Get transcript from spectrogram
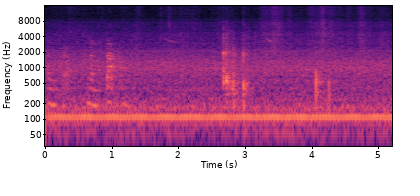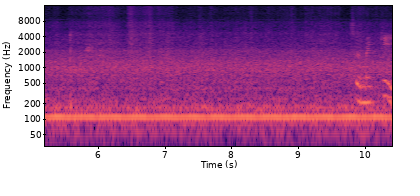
อันนี้ก็น้ำตาล ซื้อแม็กกี้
